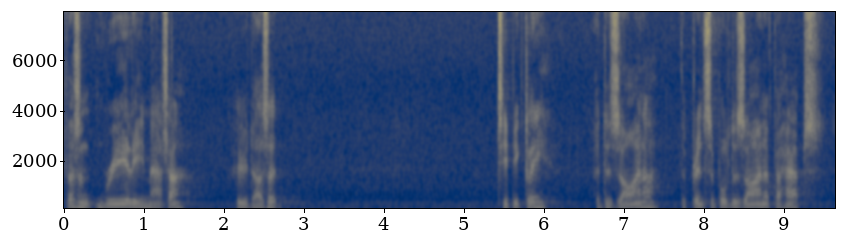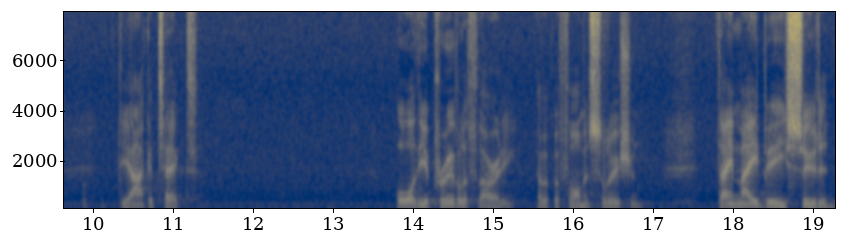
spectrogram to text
Doesn't really matter who does it. Typically, a designer, the principal designer perhaps, the architect, or the approval authority of a performance solution. They may be suited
